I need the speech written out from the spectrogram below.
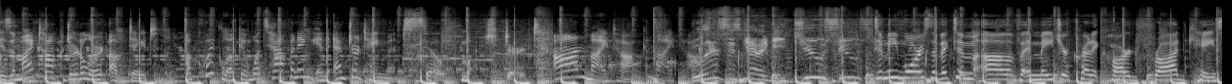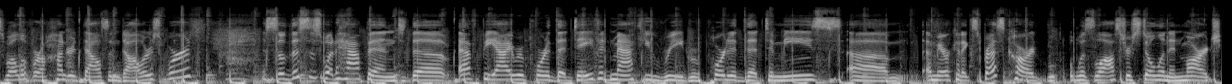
is a My Talk Dirt Alert update. A quick look at what's happening in entertainment So much dirt. On My Talk. My Talk. This is gonna be juicy. Demi Moore is the victim of a major credit card fraud case, well over $100,000 worth. So, this is what happened. The FBI reported that David Matthew Reed reported that Demi's um, American Express card was lost or stolen in March.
